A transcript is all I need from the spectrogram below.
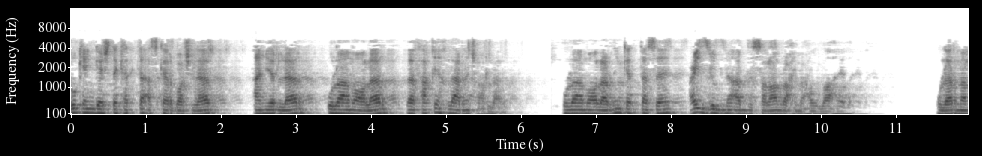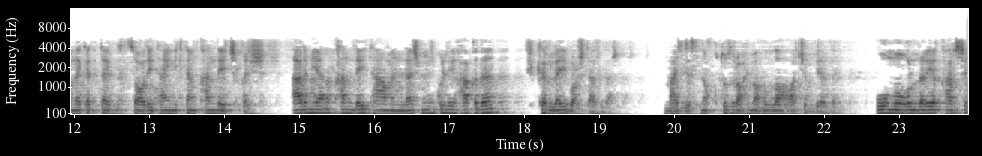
bu kengashda katta askarboshlar amirlar ulamolar va faqihlarni chorladi. Ulamolarning kattasi izz ibn abdusalom rahimaulloh edi. Ular mamlakatdagi iqtisodiy tanglikdan qanday chiqish armiyani qanday ta'minlash mumkinligi haqida fikrlay boshladilar. Majlisni qutuz rahimaulloh ochib berdi. U mo'g'illarga qarshi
